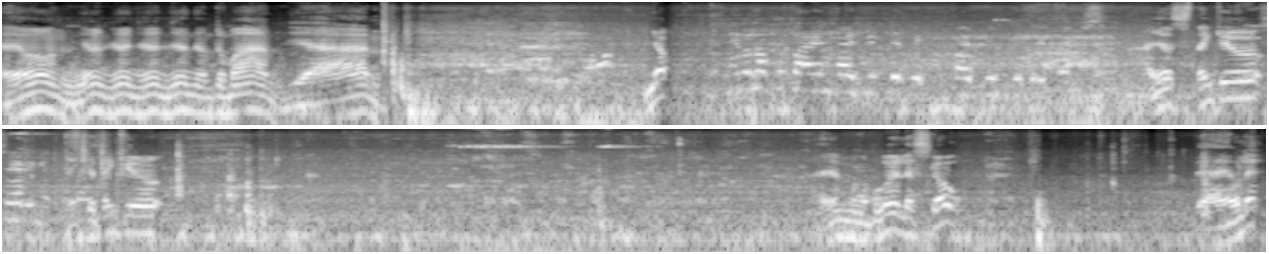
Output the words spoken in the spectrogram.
Ayun, yun, yun, yun, yun, yung dumaan. Yan. Yup. Meron na po tayong 553 553 pesos. Ayos, thank you. Thank you, thank you. Ayan mga boy, let's go. Biyahe ulit.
